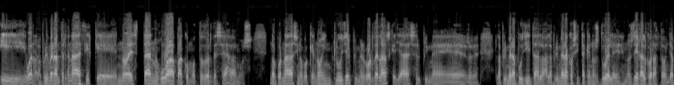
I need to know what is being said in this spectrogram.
Y bueno, lo primero antes de nada decir que no es tan guapa como todos deseábamos. No por nada, sino porque no incluye el primer Borderlands, que ya es el primer, la primera pullita, la, primera cosita que nos duele, nos llega al corazón. Ya,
